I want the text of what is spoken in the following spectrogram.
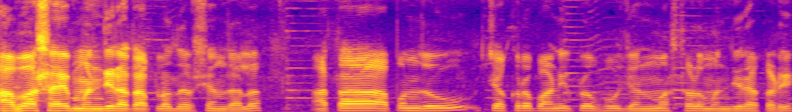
आबासाहेब मंदिरात आपलं दर्शन झालं. आता आपण जाऊ चक्रपाणी प्रभू जन्मस्थळ मंदिराकडे.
